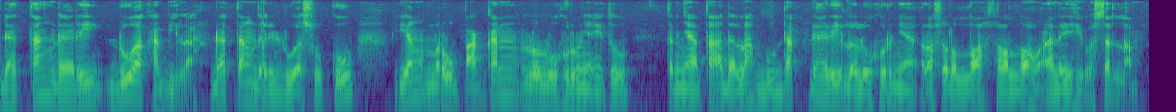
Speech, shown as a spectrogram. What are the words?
datang dari dua kabilah, datang dari dua suku yang merupakan leluhurnya itu ternyata adalah budak dari leluhurnya Rasulullah Wasallam.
